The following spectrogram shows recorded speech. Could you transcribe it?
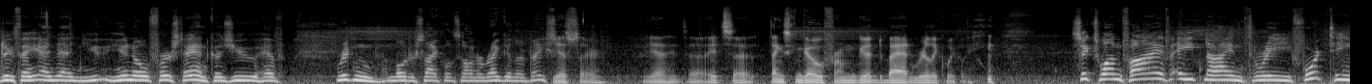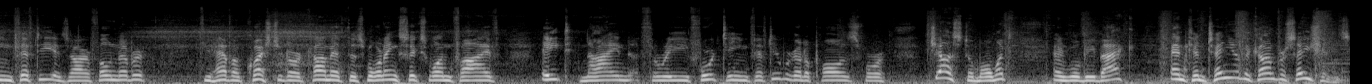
do things, and, and you you know firsthand because you have ridden motorcycles on a regular basis. Yes, sir. Yeah, it, uh, it's uh, things can go from good to bad really quickly. 615-893-1450 is our phone number. If you have a question or comment this morning, 615-893-1450. We're going to pause for just a moment and we'll be back and continue the conversations.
